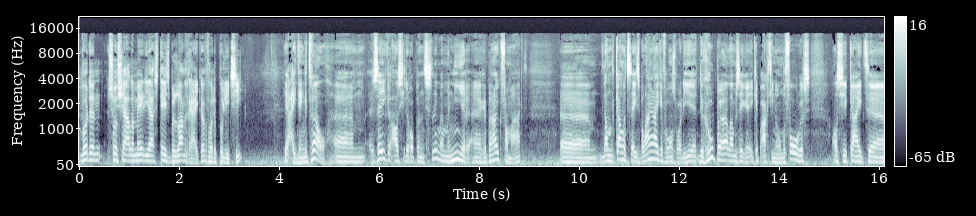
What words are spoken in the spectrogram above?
Worden sociale media steeds belangrijker voor de politie? Ja, ik denk het wel. Ehm, zeker als je er op een slimme manier gebruik van maakt... Uh, dan kan het steeds belangrijker voor ons worden. De groepen, laten we zeggen, ik heb 1800 volgers. Als je kijkt, uh, uh,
